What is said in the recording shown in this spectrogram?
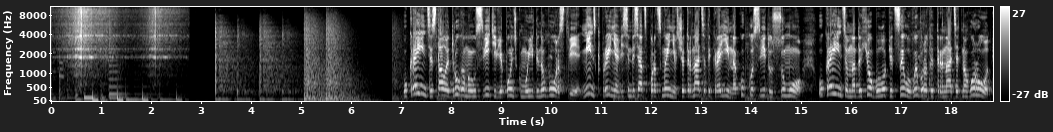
you Українці стали другими у світі в японському єдиноборстві. Мінськ прийняв 80 спортсменів з 14 країн на Кубку світу з сумо. Українцям на Дохьо було під силу вибороти 13 нагород.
